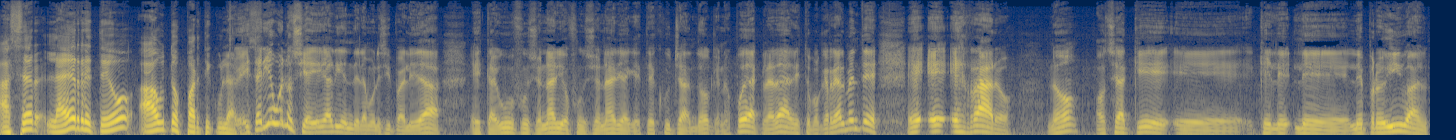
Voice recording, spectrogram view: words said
hacer la RTO a autos particulares. Estaría bueno si hay alguien de la municipalidad, este, algún funcionario o funcionaria que esté escuchando, que nos pueda aclarar esto, porque realmente eh, eh, es raro. ¿No? O sea, que, eh, que le, le, prohíban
